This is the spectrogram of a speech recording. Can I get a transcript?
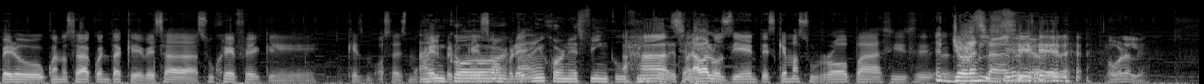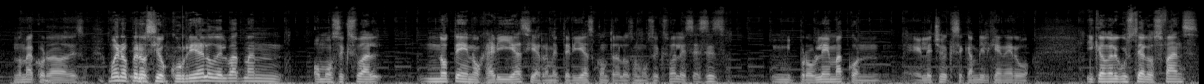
pero cuando se da cuenta que besa a su jefe que que es, o sea, es mujer, pero que es hombre. Einhorn es Finkel, Ajá, Finkel es se lava los dientes, quema su ropa, así se... Llora en Sí, la sí. Órale. No me acordaba de eso. Bueno, pero si ocurriera lo del Batman homosexual, no te enojarías y arremeterías contra los homosexuales. Ese es mi problema con el hecho de que se cambie el género y que no le guste a los fans.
